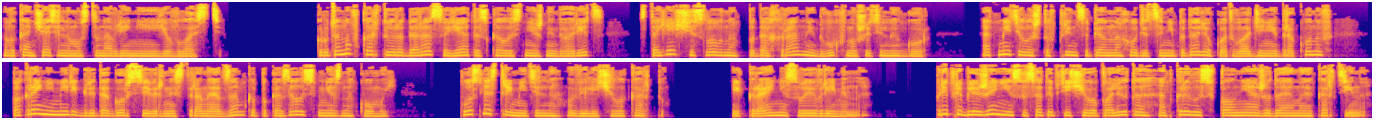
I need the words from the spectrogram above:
в окончательном установлении ее власти. Крутанув карту Эродораса, я отыскала Снежный дворец, стоящий словно под охраной двух внушительных гор. Отметила, что в принципе он находится неподалеку от владений драконов, по крайней мере, грядогор с северной стороны от замка показалась мне знакомой. После стремительно увеличила карту и крайне своевременно. При приближении с высоты птичьего полета открылась вполне ожидаемая картина.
